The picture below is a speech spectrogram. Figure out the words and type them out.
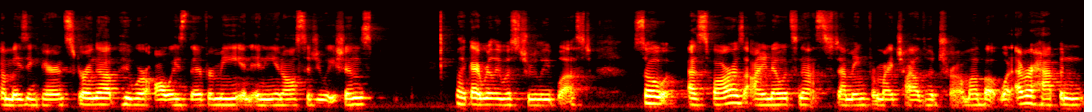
amazing parents growing up who were always there for me in any and all situations. Like, I really was truly blessed. So, as far as I know, it's not stemming from my childhood trauma, but whatever happened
